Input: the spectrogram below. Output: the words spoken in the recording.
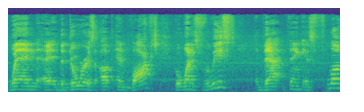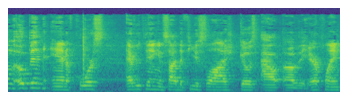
when uh, the door is up and locked, but when it's released, that thing is flung open, and of course, everything inside the fuselage goes out of the airplane.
